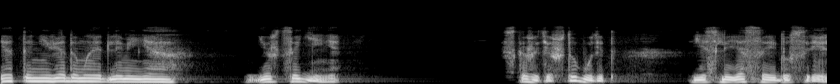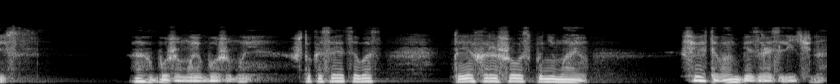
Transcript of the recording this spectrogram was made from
это неведомая для меня герцогиня. Скажите, что будет, если я сойду с рельс? Ах, боже мой, боже мой, что касается вас, то я хорошо вас понимаю. Все это вам безразлично.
